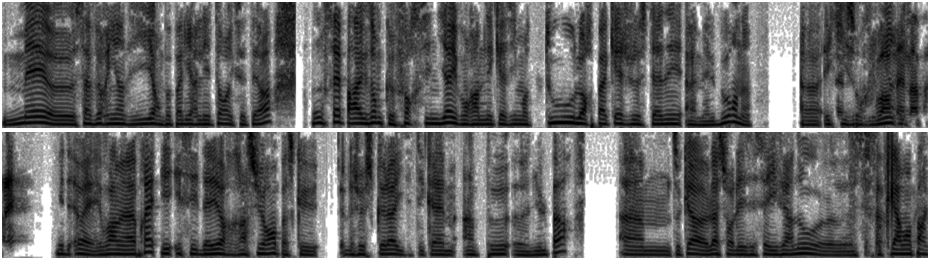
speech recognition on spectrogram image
mais euh, ça veut rien dire. On peut pas lire les temps, etc. On sait par exemple que Force India, ils vont ramener quasiment tout leur package de cette année à Melbourne euh, et qu'ils ont rien. même après. Mais, ouais, voir même après. Et, et c'est d'ailleurs rassurant parce que jusque-là, ils étaient quand même un peu euh, nulle part. Euh, en tout cas, là sur les essais hivernaux, euh, C'est faut clairement pas,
